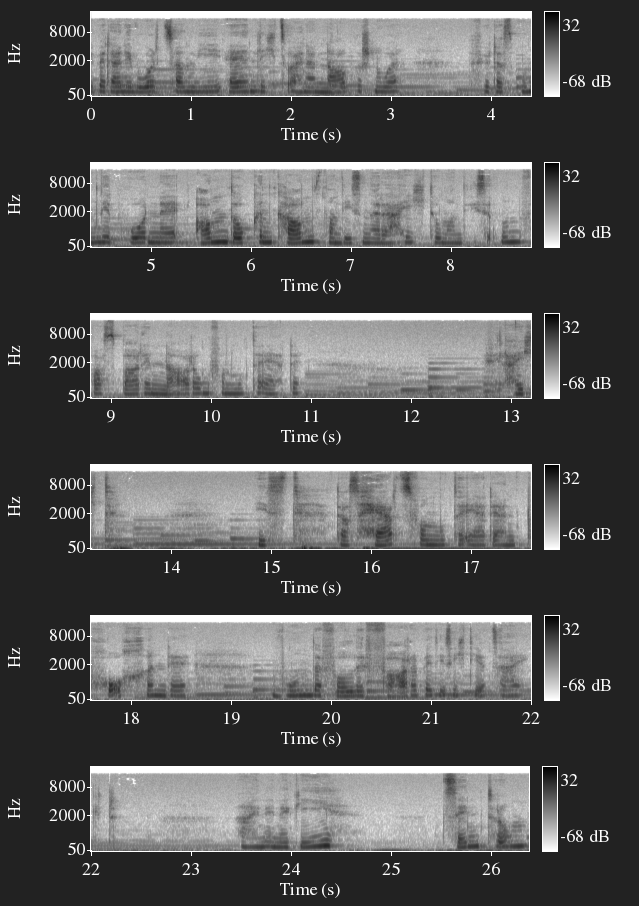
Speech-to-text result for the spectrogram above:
über deine Wurzeln wie ähnlich zu einer Nabelschnur für das Ungeborene andocken kannst an diesen Reichtum, an diese unfassbare Nahrung von Mutter Erde? Vielleicht ist das Herz von Mutter Erde eine pochende, wundervolle Farbe, die sich dir zeigt. Ein Energiezentrum.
